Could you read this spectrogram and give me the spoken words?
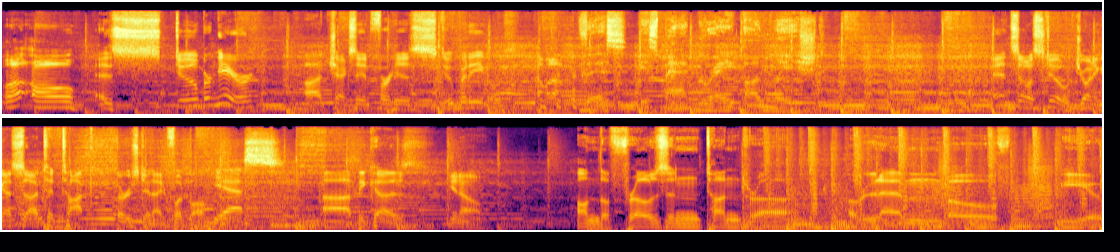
Uh oh. As Stu Burguiere uh, checks in for his stupid Eagles coming up. This is Pat Gray Unleashed. And so Stu joining us uh, to talk Thursday night football. Yes. Uh, because you know, on the frozen tundra of Lambeau Field.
